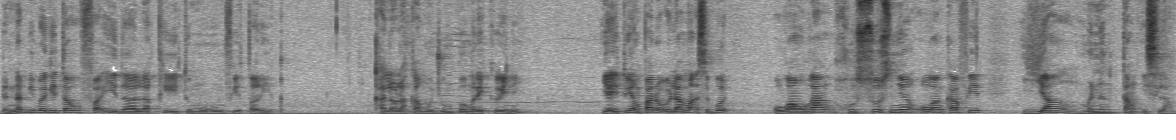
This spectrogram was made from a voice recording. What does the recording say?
Dan Nabi bagi tahu fa idza laqitumuhum fi tariq. Kalaulah kamu jumpa mereka ini iaitu yang para ulama sebut orang-orang khususnya orang kafir yang menentang Islam.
